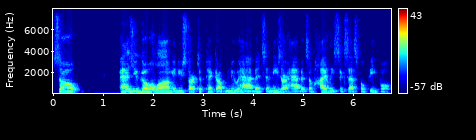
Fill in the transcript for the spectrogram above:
So as you go along and you start to pick up new habits, and these are habits of highly successful people,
